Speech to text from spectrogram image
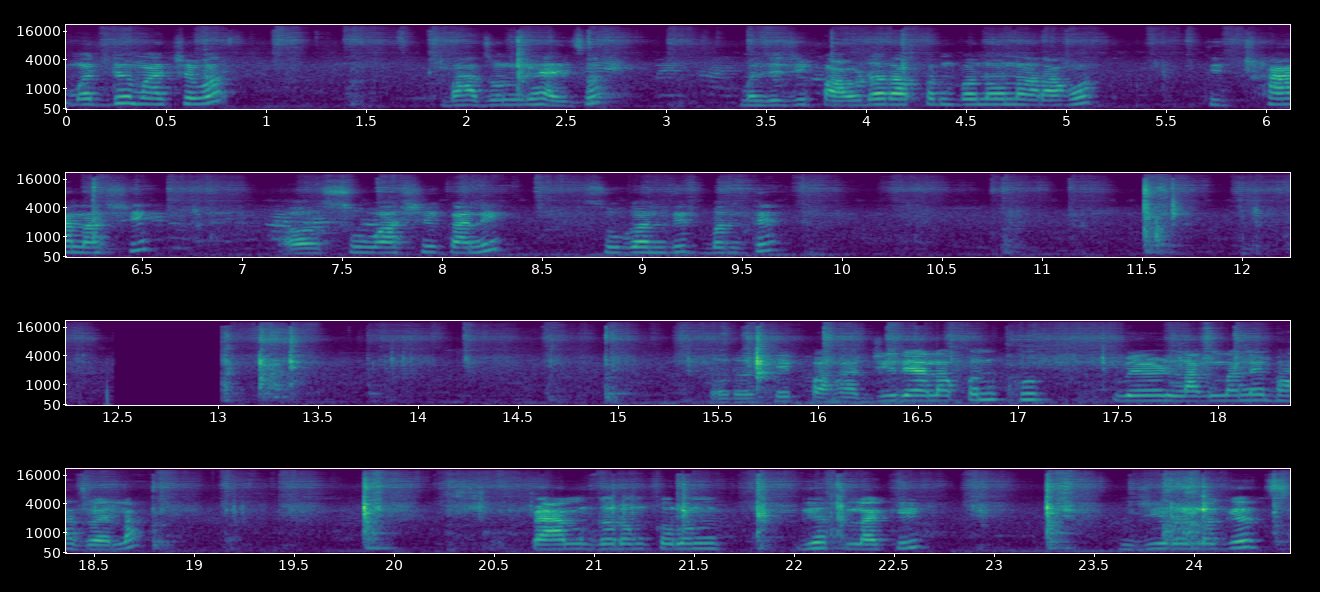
मध्यमाचेवर भाजून घ्यायचं. म्हणजे जी पावडर आपण बनवणार आहोत ती छान अशी सुवासिक आणि सुगंधित बनते. तर हे पहा जिऱ्याला पण खूप वेळ लागला नाही भाजायला. पॅन गरम करून घेतला की जिरं लगेच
